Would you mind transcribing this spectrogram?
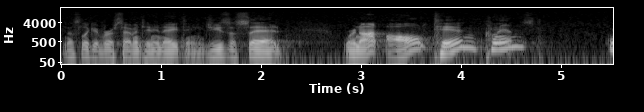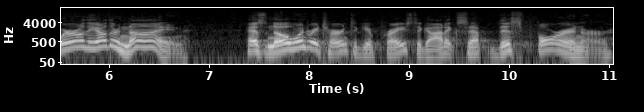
Let's look at verse 17 and 18. Jesus said, Were not all ten cleansed? Where are the other nine? Has no one returned to give praise to God except this foreigner?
